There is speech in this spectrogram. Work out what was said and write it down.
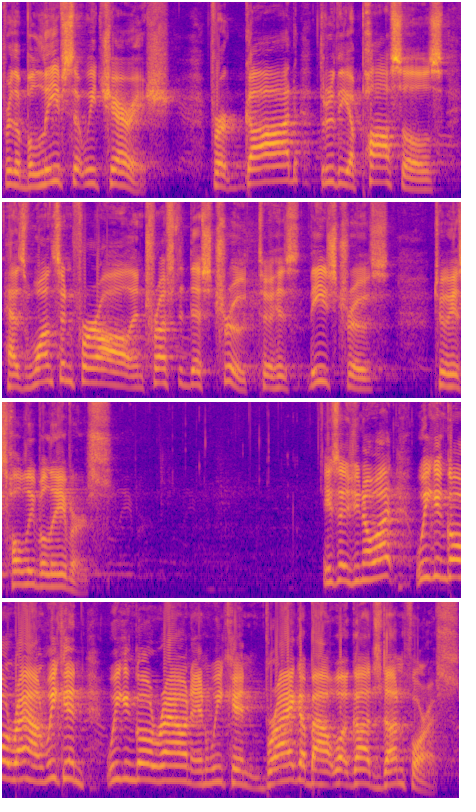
for the beliefs that we cherish. For God, through the apostles, has once and for all entrusted this truth to his, these truths to his holy believers. He says, you know what? We can go around, we can, we can go around and we can brag about what God's done for us.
